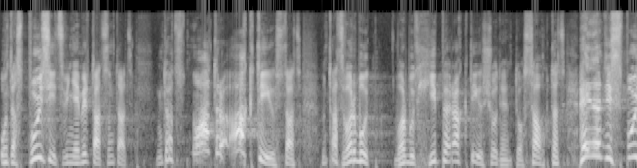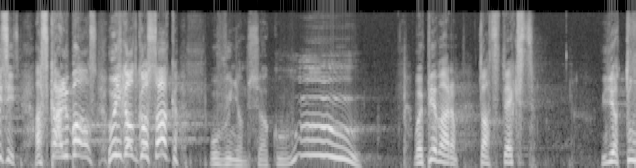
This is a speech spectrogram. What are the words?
Un tas puisīts viņiem ir tāds, tāds, tāds nu, ātri, aktīvs, tāds, tāds varbūt, varbūt hiperaktīvs šodien to sauc. Tāds enerģisks puisīts, ar skaļu balsi, un viņš kaut ko saka. Un viņam saka, Ugh! vai piemēram tāds teksts, ja tu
